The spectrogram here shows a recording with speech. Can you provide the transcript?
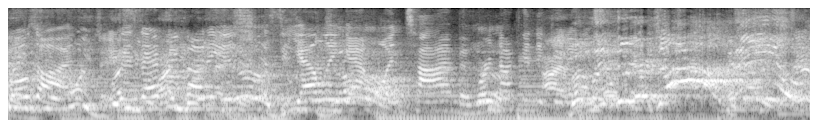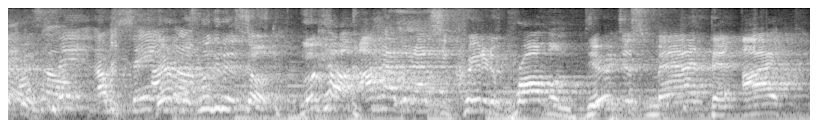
hold on. Because everybody is, that? is yelling at one time, and we're not going to get But into look Do at your job. Damn. I'm saying, look at this though. Look how I haven't actually created a problem. They're just mad that I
